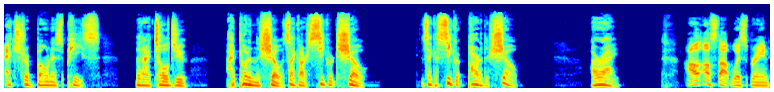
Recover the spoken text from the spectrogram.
extra bonus piece that I told you I put in the show. It's like our secret show. It's like a secret part of the show. All right. I'll, I'll stop whispering.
